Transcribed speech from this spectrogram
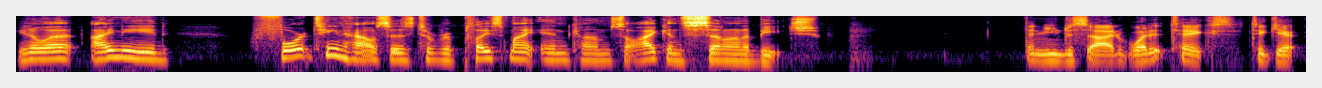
you know what? I need 14 houses to replace my income so I can sit on a beach. Then you decide what it takes to get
